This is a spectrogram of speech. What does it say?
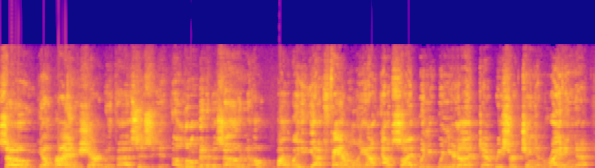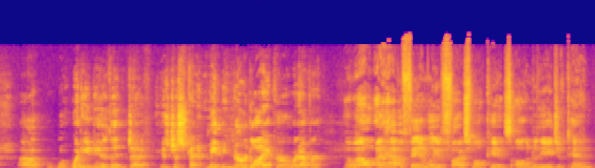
So, you know, Brian has shared with us is a little bit of his own. Oh, by the way, you got family out, outside when, you, when you're not uh, researching and writing. Uh, uh, wh- what do you do that uh, is just kind of maybe nerd like or whatever? Uh, well, I have a family of five small kids, all under the age of 10.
